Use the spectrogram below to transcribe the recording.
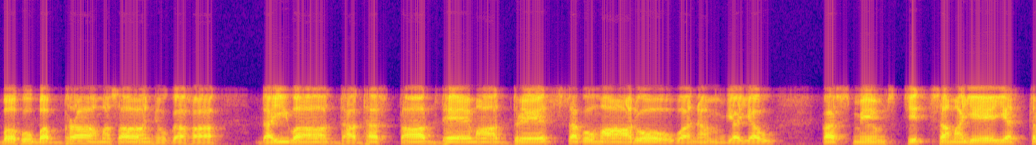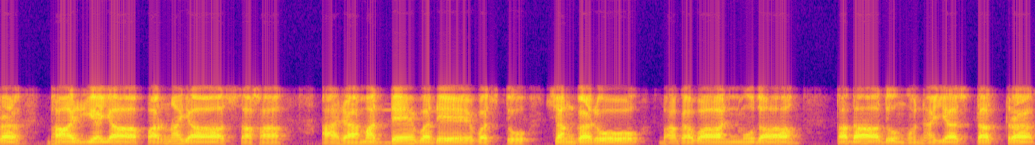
बहुबभ्रामसानुगः दैवादधस्ताद्धेमाद्रेः सकुमारो वनं ययौ। कस्मिंश्चित्समये यत्र भार्यया पर्णया सह अरमद्देवदेवस्तु शङ्करो भगवान्मुदा। तदादुमुनयस्तत्र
